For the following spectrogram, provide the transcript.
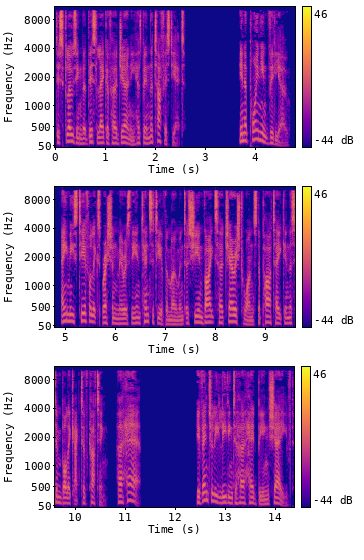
disclosing that this leg of her journey has been the toughest yet. In a poignant video, Amy's tearful expression mirrors the intensity of the moment as she invites her cherished ones to partake in the symbolic act of cutting her hair, eventually leading to her head being shaved.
